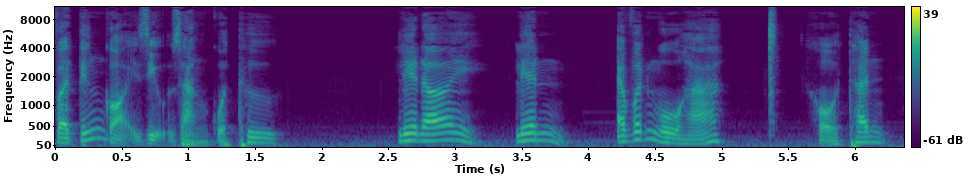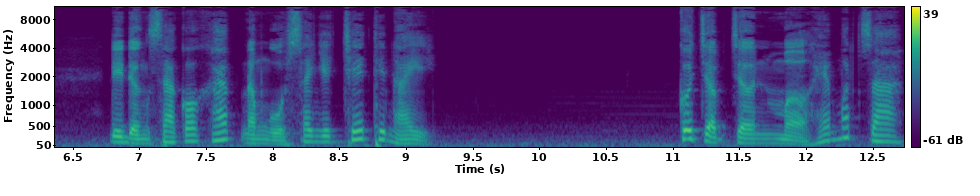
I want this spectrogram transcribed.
và tiếng gọi dịu dàng của Thư. Liên ơi, Liên, em vẫn ngủ hả? Khổ thân, Đi đường xa có khác nằm ngủ say như chết thế này. Cô chập chờn mở hé mắt ra,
